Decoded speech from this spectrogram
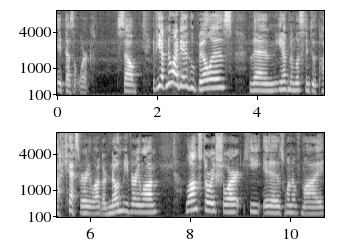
it doesn't work. So, if you have no idea who Bill is, then you haven't been listening to the podcast very long or known me very long. Long story short, he is one of my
